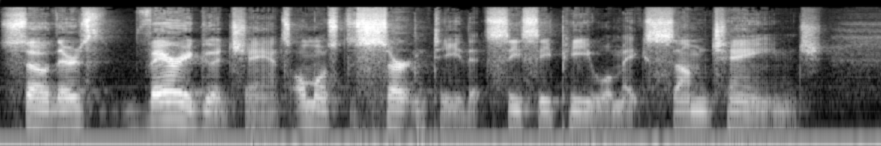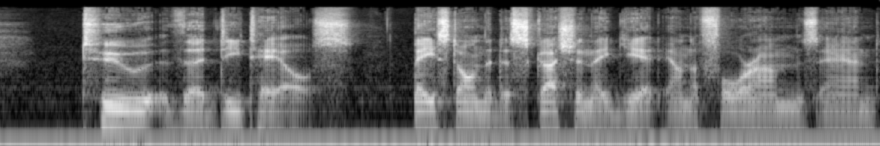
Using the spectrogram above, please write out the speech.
So there's very good chance, almost a certainty, that CCP will make some change to the details based on the discussion they get on the forums and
